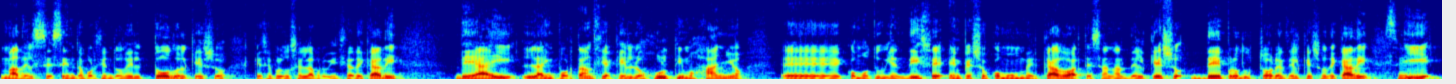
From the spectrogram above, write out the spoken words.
más del 60% del todo el queso que se produce en la provincia de Cádiz. De ahí la importancia que en los últimos años eh, como tú bien dices, empezó como un mercado artesanal del queso de productores del queso de Cádiz y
